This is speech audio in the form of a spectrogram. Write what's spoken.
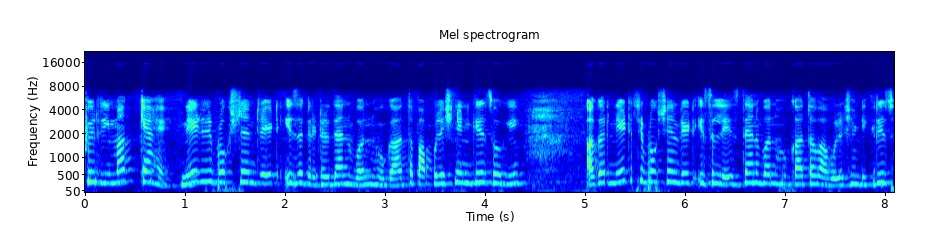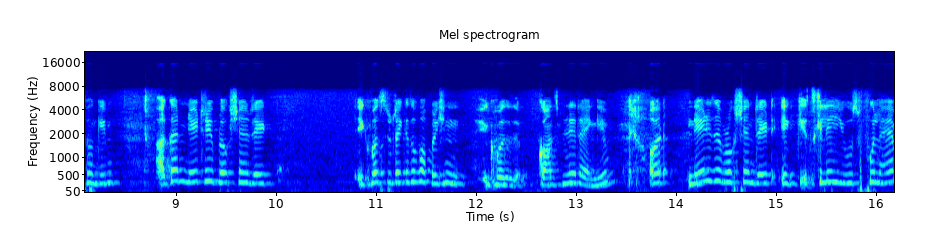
फिर रिमार्क क्या है? Net reproduction rate is a greater than one होगा तो पॉपुलेशन इंक्रीज होगी। अगर net reproduction rate is less than one होगा तो पॉपुलेशन डिक्रीज होगी। अगर net reproduction rate equals to रहेगी तो पॉपुलेशन इक्वल कॉन्स्टेंट रहेंगी। और नेट रिप्रोडक्शन रेट एक इसके लिए यूजफुल है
